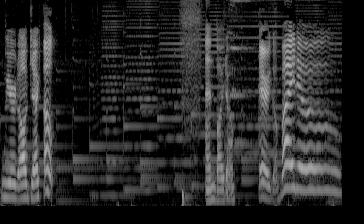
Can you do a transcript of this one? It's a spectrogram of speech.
weird object. Oh, And Bido. there we go. Bido.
